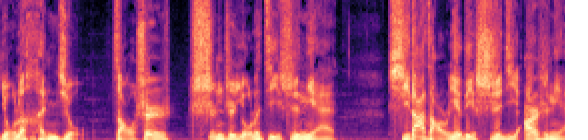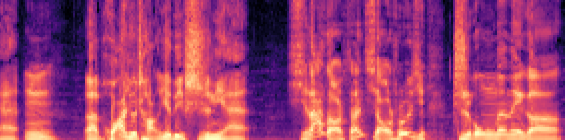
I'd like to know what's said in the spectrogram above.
有了很久，早市儿甚至有了几十年，洗大澡也得十几二十年，嗯，呃，滑雪场也得十年。洗大澡，咱小时候洗职工的那个，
